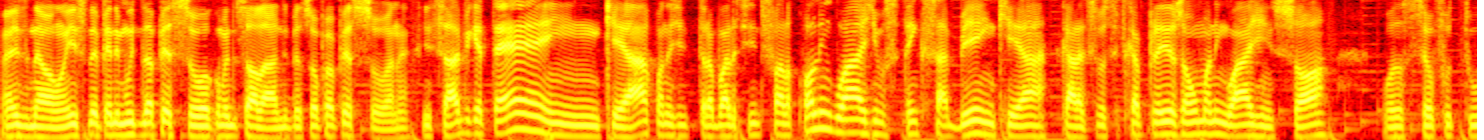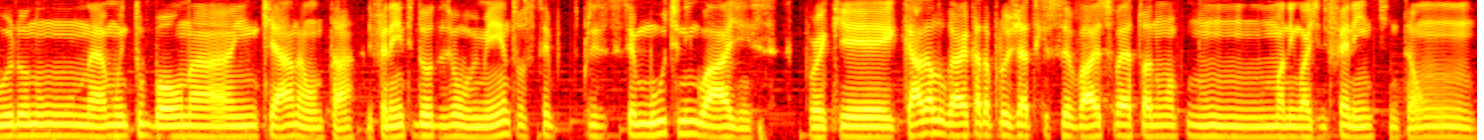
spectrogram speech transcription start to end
Mas não, isso depende muito da pessoa, como eles falaram, de pessoa para pessoa, né? E sabe que até em QA, quando a gente trabalha assim, a gente fala qual linguagem você tem que saber em QA. Cara, se você ficar preso a uma linguagem só, o seu futuro não é muito bom na, em QA não, tá? Diferente do desenvolvimento, você precisa ser multilinguagens, porque cada lugar, cada projeto que você vai, você vai atuar numa, numa linguagem diferente, então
